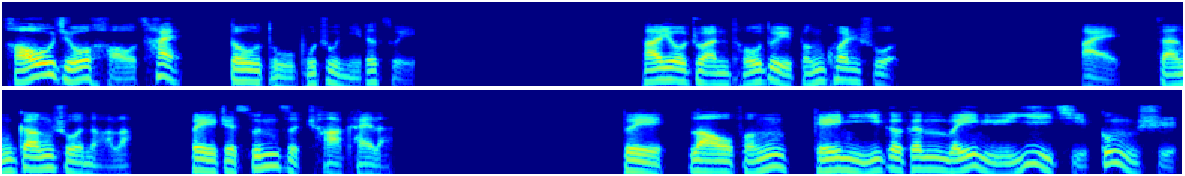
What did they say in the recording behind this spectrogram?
好酒好菜都堵不住你的嘴。”他又转头对冯宽说：“哎，咱刚说哪了？被这孙子岔开了。对，老冯给你一个跟美女一起共事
